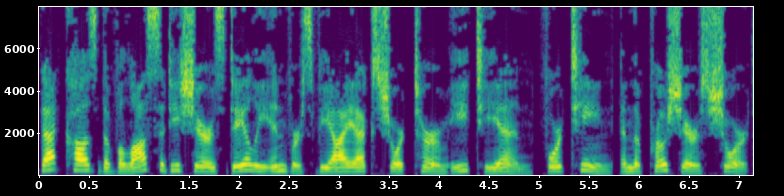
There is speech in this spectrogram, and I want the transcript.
That caused the Velocity Shares Daily Inverse VIX Short-Term ETN 14 and the ProShares Short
